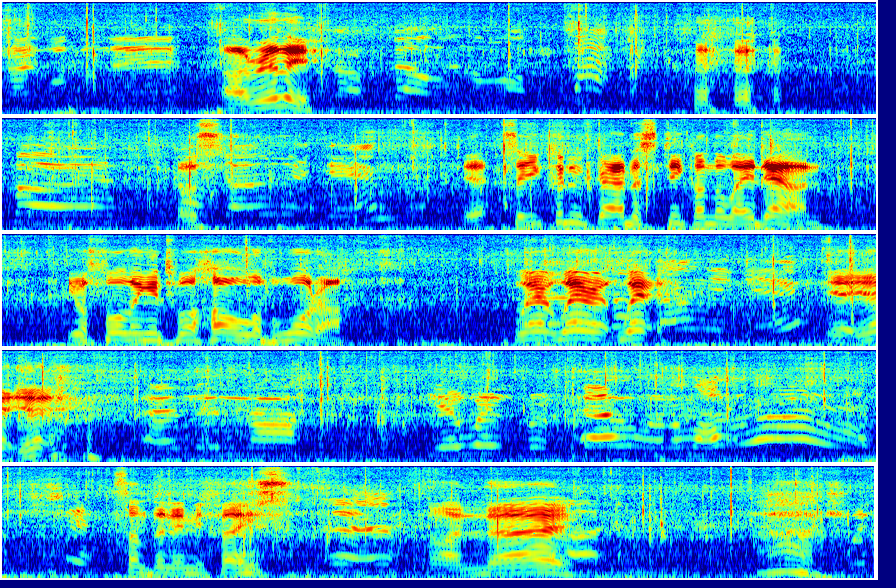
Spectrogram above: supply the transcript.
mate wasn't there, Oh, really? so I fell in. I'm like, fuck. So got was- yeah. So you couldn't grab a stick on the way down. You were falling into a hole of water. Where, where, where? going Yeah, yeah, yeah. and then uh, yeah, went for a paddle, and I'm like, oh shit. Something in your face. Yeah. Oh no. Fuck. which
